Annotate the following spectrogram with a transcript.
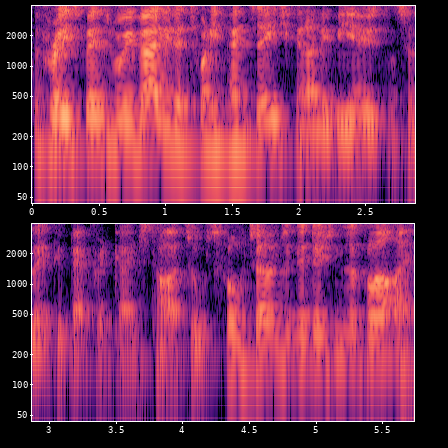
The free spins will be valued at 20 pence each, can only be used on selected Betfred Games titles. Full terms and conditions apply.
